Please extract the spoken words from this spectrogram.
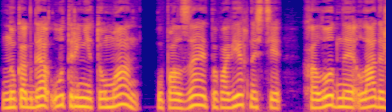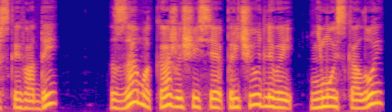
Но когда утренний туман уползает по поверхности холодной ладожской воды, замок, кажущийся причудливой немой скалой,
